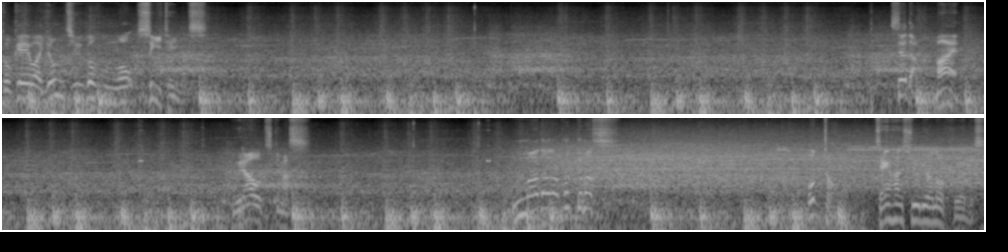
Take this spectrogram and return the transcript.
時計は45分を過ぎています。セダ前。裏をつきます。まだ残ってます。おっと。前半終了の笛です。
